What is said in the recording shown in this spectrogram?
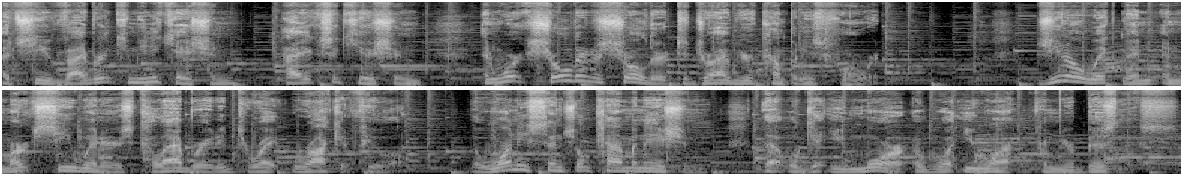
Achieve vibrant communication, high execution, and work shoulder to shoulder to drive your companies forward. Gino Wickman and Mark C. Winters collaborated to write Rocket Fuel the one essential combination that will get you more of what you want from your business.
